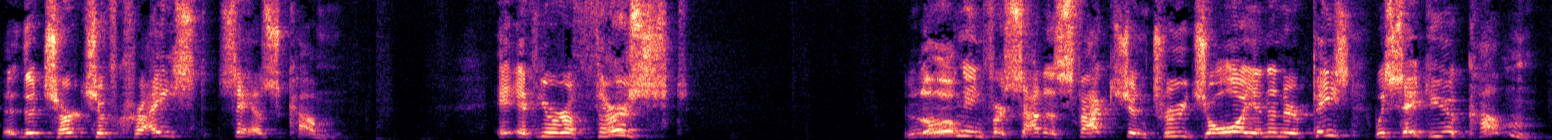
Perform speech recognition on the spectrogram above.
The Church of Christ says, Come. If you're athirst, longing for satisfaction, true joy, and inner peace, we say to you, Come.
